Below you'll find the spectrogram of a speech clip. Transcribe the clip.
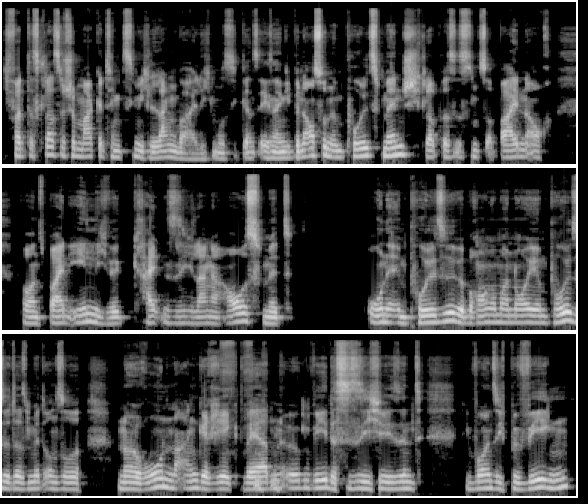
Ich fand das klassische Marketing ziemlich langweilig, muss ich ganz ehrlich sagen. Ich bin auch so ein Impulsmensch. Ich glaube, das ist uns beiden auch bei uns beiden ähnlich. Wir halten es nicht lange aus mit ohne Impulse. Wir brauchen immer neue Impulse, damit unsere Neuronen angeregt werden irgendwie, dass sie sich die sind die wollen sich bewegen.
